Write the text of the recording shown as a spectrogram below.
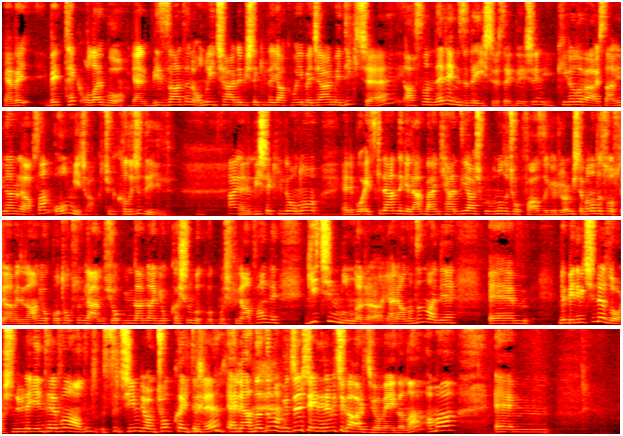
Yani ve, ve tek olay bu. Yani biz zaten onu içeride bir şekilde yakmayı becermedikçe aslında neremizi değiştirirsek değiştirelim kilo da versen bilmem ne yapsan olmayacak. Çünkü kalıcı değil. Aynen. Yani bir şekilde onu yani bu eskiden de gelen ben kendi yaş grubuna da çok fazla görüyorum. İşte bana da sosyal medyadan yok botoksun gelmiş yok bilmem ne yok kaşın bık bıkmış falan falan. Hani geçin bunları. Yani anladın mı hani ve benim için de zor. Şimdi bir de yeni telefon aldım. Sıçayım diyorum çok kaliteli. yani anladın mı? Bütün şeylerimi çıkartıyor meydana. Ama em,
